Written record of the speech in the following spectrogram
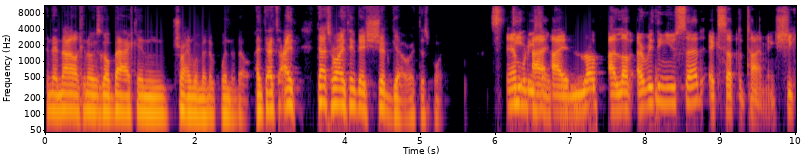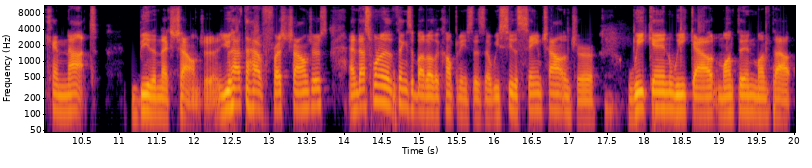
and then Nyla can always go back and try and win, win the belt. I, that's I that's where I think they should go at this point. Sam, what do you I, think? I love I love everything you said except the timing. She cannot be the next challenger. You have to have fresh challengers, and that's one of the things about other companies is that we see the same challenger week in, week out, month in, month out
